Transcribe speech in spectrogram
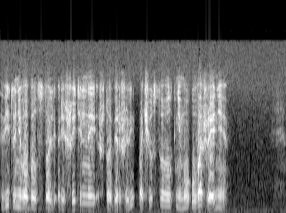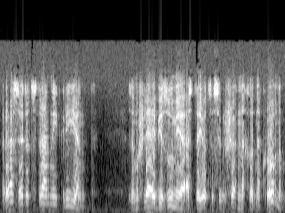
Вид у него был столь решительный, что биржевик почувствовал к нему уважение. Раз этот странный клиент, замышляя безумие, остается совершенно хладнокровным,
